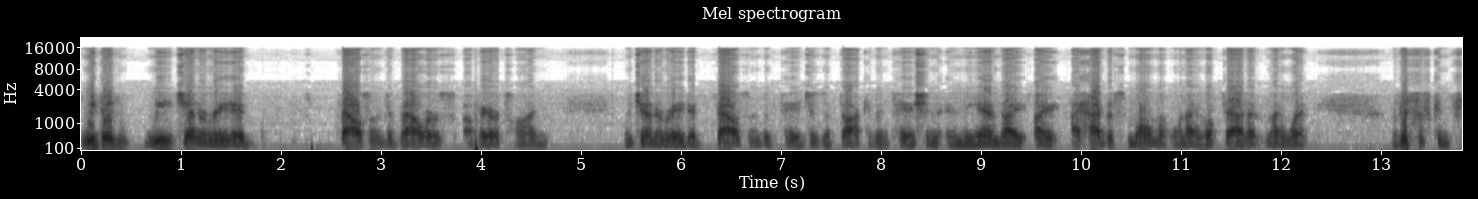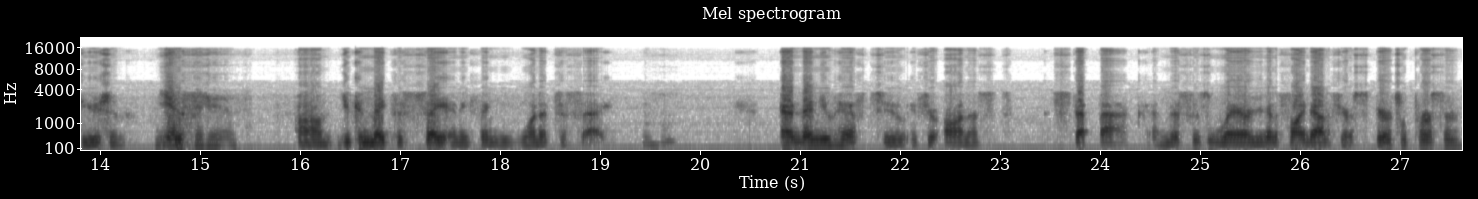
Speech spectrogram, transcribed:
we did, we generated thousands of hours of airtime. We generated thousands of pages of documentation. In the end, I, I, I had this moment when I looked at it and I went, this is confusion. Yes, This- it is. Um, you can make this say anything you want it to say. hmm And then you have to, if you're honest, step back. And this is where you're going to find out if you're a spiritual person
